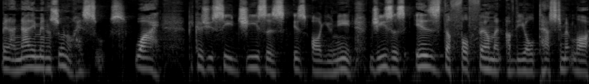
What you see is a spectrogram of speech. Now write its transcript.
Ven a nadie menos uno, Jesús. Why? Because you see, Jesus is all you need. Jesus is the fulfillment of the Old Testament law.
